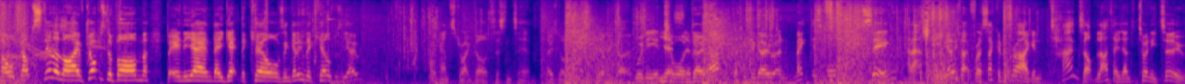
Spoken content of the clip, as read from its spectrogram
Cole. felps still alive, drops the bomb, but in the end, they get the kills, and getting the kills was the only... Counter-Strike guards, listen to him. Those gods. Here we go. Woody into yes, Donut, looking to go and make this all sing. And actually, he goes back for a second frag and tags up Latte down to 22.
